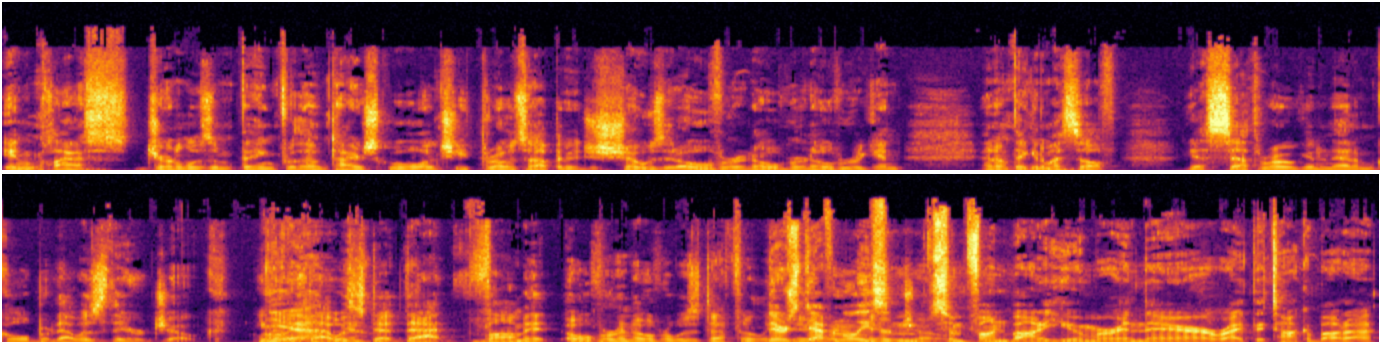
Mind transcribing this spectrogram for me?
in class journalism thing for the entire school and she throws up and it just shows it over and over and over again. And I'm thinking to myself, yeah, Seth Rogen and Adam Goldberg. That was their joke. You know, Yeah. that was that that vomit over and over was definitely There's their- definitely their some joke. some fun body humor in there, right? They talk about a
